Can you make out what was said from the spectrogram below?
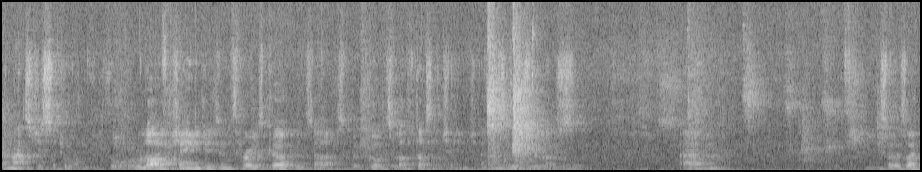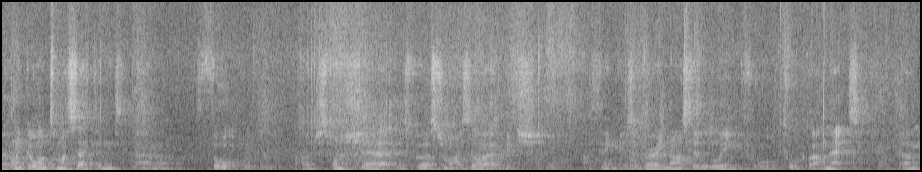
And that's just such a wonderful thought. Mm. Life changes and throws curveballs at us, but God's love doesn't change and sticks with us. Um, so as I kind of go on to my second um, thought, I just want to share this verse from Isaiah, which I think is a very nice little link for what we'll talk about next. Um,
